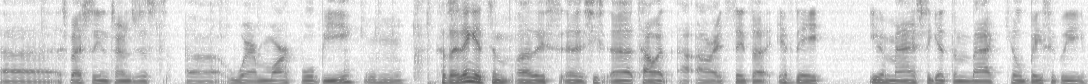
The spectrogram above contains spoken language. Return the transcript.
uh, especially in terms of just uh, where Mark will be. Mm-hmm. Because I think it's uh, they uh, she uh, Taweret outright states that if they even manage to get them back, he'll basically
